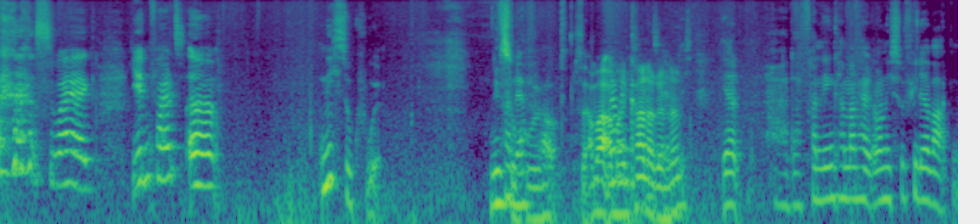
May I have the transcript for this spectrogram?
Swag. Jedenfalls, äh, nicht so cool. Nicht so Von der cool. Frau. Ist aber Amerikanerin, ne? Ja, ah, von denen kann man halt auch nicht so viel erwarten.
